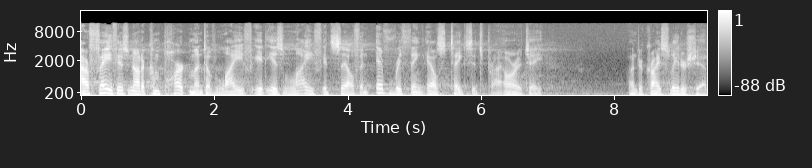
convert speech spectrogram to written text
our faith is not a compartment of life, it is life itself, and everything else takes its priority under Christ's leadership.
